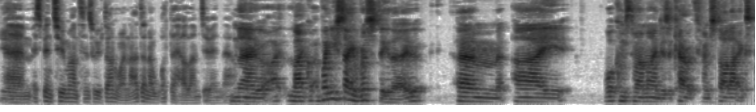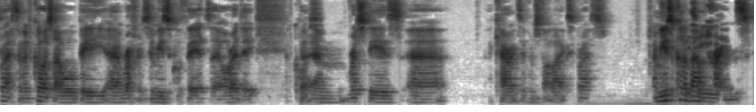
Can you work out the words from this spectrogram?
Yeah. Um, it's been two months since we've done one. I don't know what the hell I'm doing now. No, I, like when you say rusty though, um, I what comes to my mind is a character from Starlight Express, and of course I will be uh, referencing musical theatre already. Of course. But um, Rusty is uh, a character from Starlight Express, a musical Is about he- trains.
